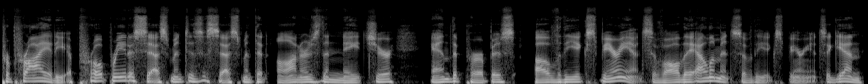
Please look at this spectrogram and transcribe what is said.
Propriety, appropriate assessment is assessment that honors the nature and the purpose of the experience, of all the elements of the experience. Again,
